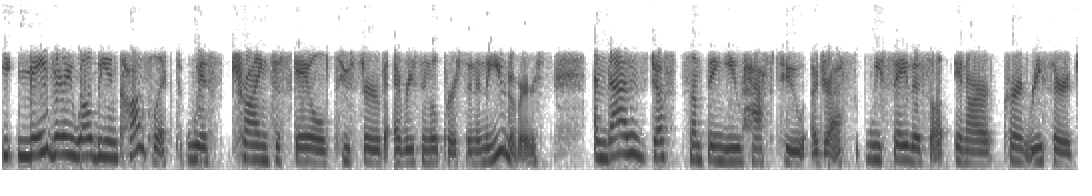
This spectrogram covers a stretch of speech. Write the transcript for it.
it may very well be in conflict with trying to scale to serve every single person in the universe. And that is just something you have to address. We say this in our current research.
